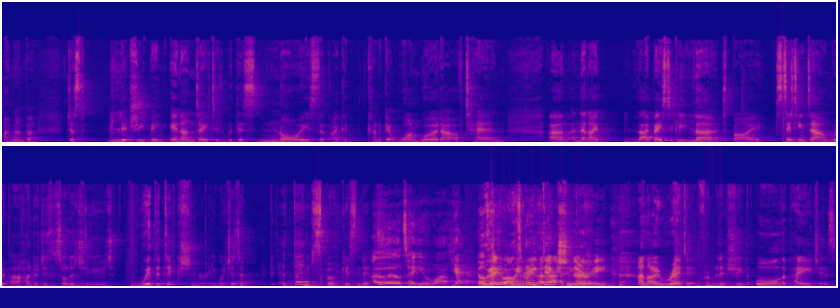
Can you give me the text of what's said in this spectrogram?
I remember just literally being inundated with this noise that I could kind of get one word out of ten. Um, and then I, I basically learnt by sitting down with A Hundred Years of Solitude with a dictionary, which is a, a dense book, isn't it? Oh, it'll take you a while. Yeah, it'll with, take you a while with a read like that. dictionary, and I read it from literally the- all the pages.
